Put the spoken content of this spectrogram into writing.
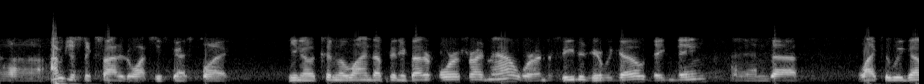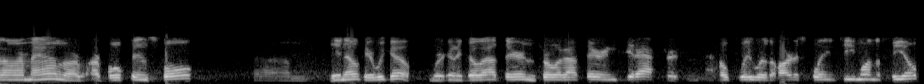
Uh, I'm just excited to watch these guys play you know, it couldn't have lined up any better for us right now. We're undefeated. Here we go. Ding, ding. And uh, like who we got on our mound, our, our bullpen's full. Um, you know, here we go. We're going to go out there and throw it out there and get after it. And hopefully, we're the hardest playing team on the field,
